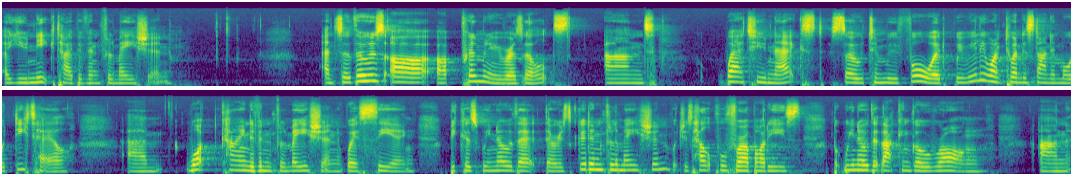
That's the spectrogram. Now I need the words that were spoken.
a unique type of inflammation. And so those are our preliminary results, and where to next? So to move forward, we really want to understand in more detail um, what kind of inflammation we're seeing, because we know that there is good inflammation, which is helpful for our bodies, but we know that that can go wrong. And,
